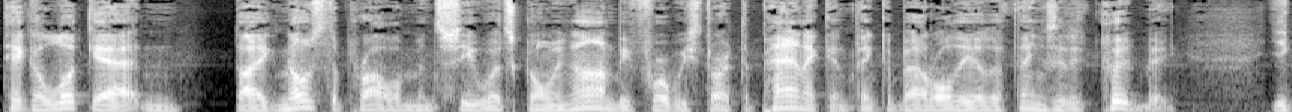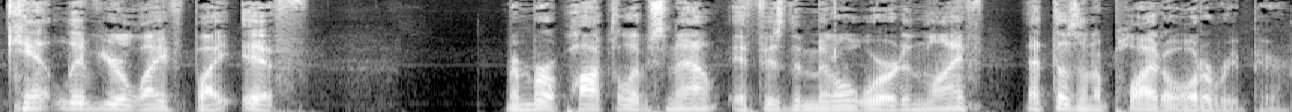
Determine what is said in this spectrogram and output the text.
take a look at and diagnose the problem and see what's going on before we start to panic and think about all the other things that it could be. You can't live your life by if. Remember apocalypse now? If is the middle word in life. That doesn't apply to auto repair.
